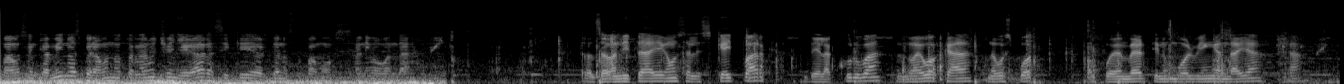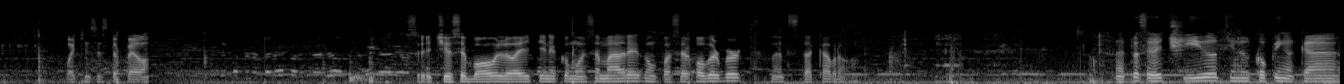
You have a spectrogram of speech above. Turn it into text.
vamos en camino, esperamos no tardar mucho en llegar, así que ahorita nos topamos. Ánimo banda. Entonces bandita, llegamos al skate park de la curva, nuevo acá, nuevo spot como pueden ver, tiene un bol bien gandaya acá. Guáchense este pedo. Se echó ese bowl ahí, tiene como esa madre como para hacer overbird. Neta está cabrón. Neta se ve chido, tiene el coping acá.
